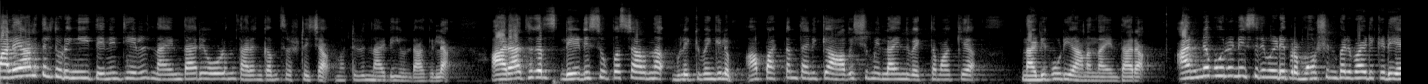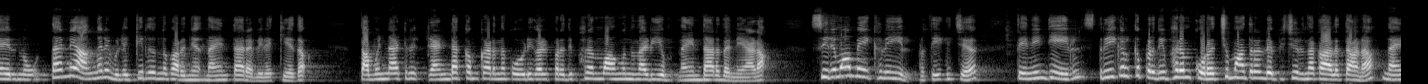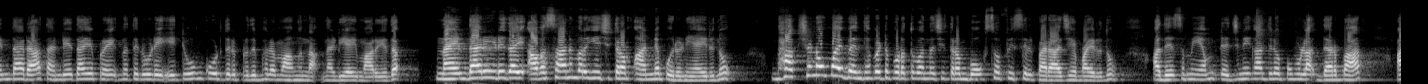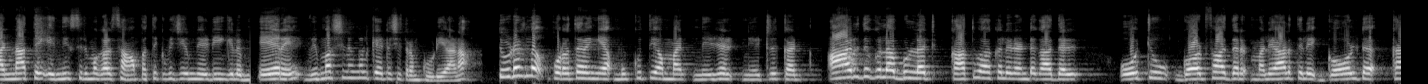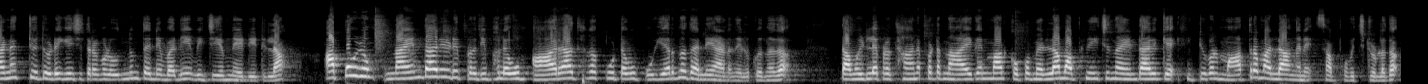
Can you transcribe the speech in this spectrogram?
മലയാളത്തിൽ തുടങ്ങി തെന്നിന്ത്യയിൽ നയൻതാരയോളം തരംഗം സൃഷ്ടിച്ച മറ്റൊരു നടിയുണ്ടാകില്ല. ആരാധകർ ലേഡി സൂപ്പർ സ്റ്റാർ എന്ന് വിളിക്കുമെങ്കിലും ആ പട്ടം തനിക്ക് ആവശ്യമില്ല എന്ന് വ്യക്തമാക്കിയ നടി കൂടിയാണ് നയൻതാര. അന്നപൂരണി സിനിമയുടെ പ്രൊമോഷൻ പരിപാടിക്കിടെയായിരുന്നു തന്നെ അങ്ങനെ വിളിക്കരുതെന്ന് പറഞ്ഞ് നയൻതാര വിലക്കിയത്. തമിഴ്നാട്ടിൽ രണ്ടക്കം കടന്ന കോടികൾ പ്രതിഫലം വാങ്ങുന്ന നടിയും നയൻതാര തന്നെയാണ്. സിനിമാ മേഖലയിൽ പ്രത്യേകിച്ച് തെന്നിന്ത്യയിൽ സ്ത്രീകൾക്ക് പ്രതിഫലം കുറച്ചു മാത്രം ലഭിച്ചിരുന്ന കാലത്താണ് നയൻതാര തന്റേതായ പ്രയത്നത്തിലൂടെ ഏറ്റവും കൂടുതൽ പ്രതിഫലം വാങ്ങുന്ന നടിയായി മാറിയത്. നയൻതാരയുടേതായി അവസാനം ഇറങ്ങിയ ചിത്രം അന്നപൂരണിയായിരുന്നു. ഭക്ഷണവുമായി ബന്ധപ്പെട്ട് പുറത്തു വന്ന ചിത്രം ബോക്സ് ഓഫീസിൽ പരാജയമായിരുന്നു. അതേസമയം രജനീകാന്തിനൊപ്പമുള്ള ദർബാർ അണ്ണാത്തെ എന്നീ സിനിമകൾ സാമ്പത്തിക വിജയം നേടിയെങ്കിലും ഏറെ വിമർശനങ്ങൾ കേട്ട ചിത്രം കൂടിയാണ്. തുടർന്ന് പുറത്തിറങ്ങിയ മുക്കുത്തി അമ്മൻ നിഴൽ നേട്രിക്കൺ ആരുതുകുല bullet Kaathuvaakula Rendu Kaadhal O two Godfather മലയാളത്തിലെ ഗോൾഡ് കണക്ട് തുടങ്ങിയ ചിത്രങ്ങൾ ഒന്നും തന്നെ വലിയ വിജയം നേടിയിട്ടില്ല. അപ്പോഴും നയൻതാരയുടെ പ്രതിഫലവും ആരാധക കൂട്ടവും ഉയർന്നു തന്നെയാണ് നിൽക്കുന്നത്. തമിഴിലെ പ്രധാനപ്പെട്ട നായകന്മാർക്കൊപ്പമെല്ലാം അഭിനയിച്ച നയൻതാരയ്ക്ക് ഹിറ്റുകൾ മാത്രമല്ല അങ്ങനെ സംഭവിച്ചിട്ടുള്ളത്.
